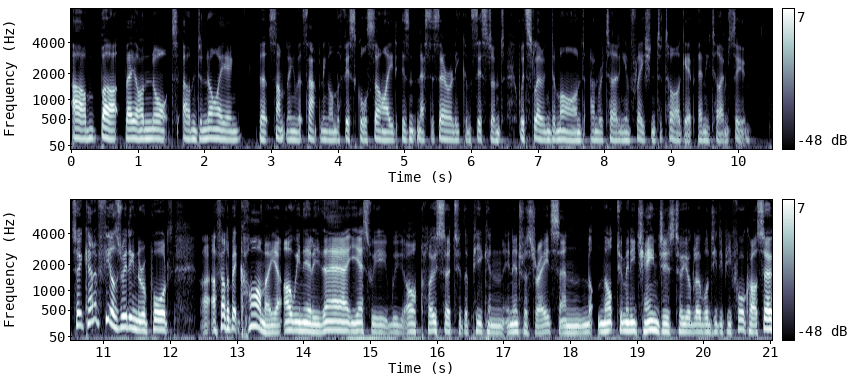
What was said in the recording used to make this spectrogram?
um, but they are not um, denying that something that's happening on the fiscal side isn't necessarily consistent with slowing demand and returning inflation to target anytime soon. So it kind of feels reading the report, I felt a bit calmer. Yeah, are we nearly there? Yes, we, we are closer to the peak in, in interest rates and not, not too many changes to your global GDP forecast. So,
